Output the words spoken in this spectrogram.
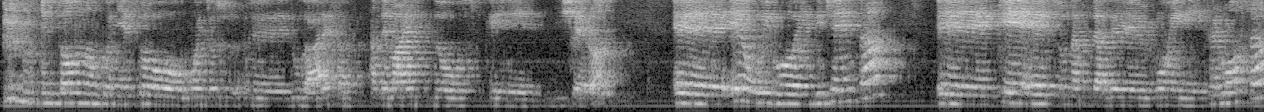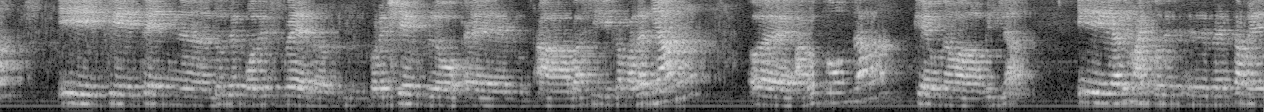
entón non coñezo moitos eh, lugares, ademais dos que dixeron. Eh, eu vivo en Vicenza, eh, que é uma cidade muito famosa e que eh, donde podes ver, por exemplo, eh, a Basílica Palladiana, eh, a Rotonda, que é uma vila, e ademais podes eh, ver também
